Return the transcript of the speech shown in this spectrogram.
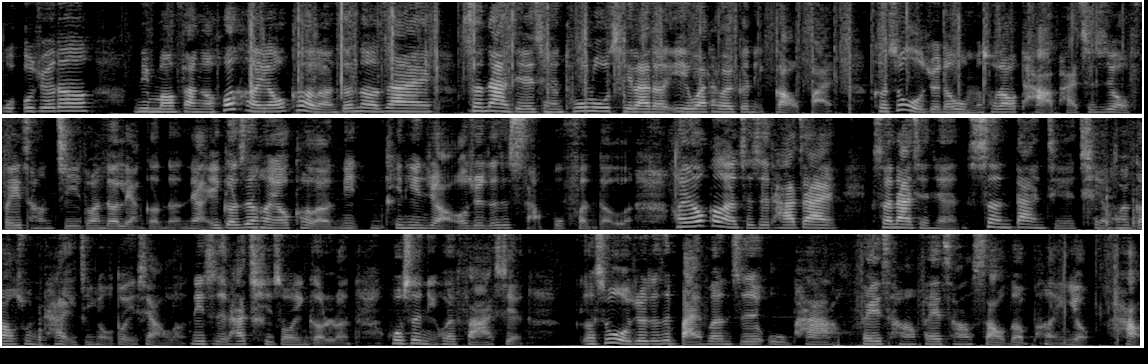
我我觉得你们反而会很有可能真的在圣诞节前突如其来的意外，他会跟你告白。可是我觉得我们抽到塔牌，其实有非常极端的两个能量，一个是很有可能你你听听就好，我觉得这是少部分的人，很有可能其实他在圣诞节前，圣诞节前会告诉你他已经有对象了，你只是他其中一个人，或是你会发现。可是我觉得是百分之五趴，非常非常少的朋友。好，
